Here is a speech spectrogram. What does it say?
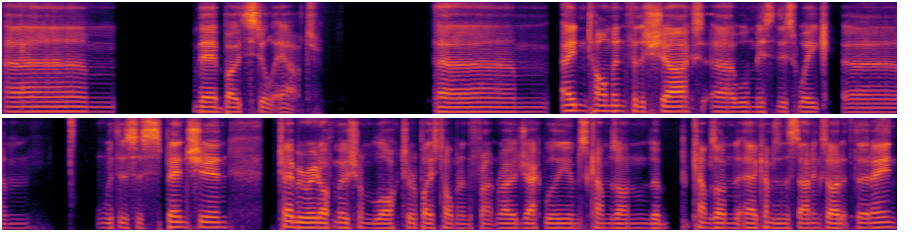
Um, they're both still out. Um, Aiden Tolman for the Sharks uh, will miss this week um, with a suspension. Toby Rudolph moves from lock to replace Tolman in the front row. Jack Williams comes on the comes on uh, comes in the starting side at 13.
